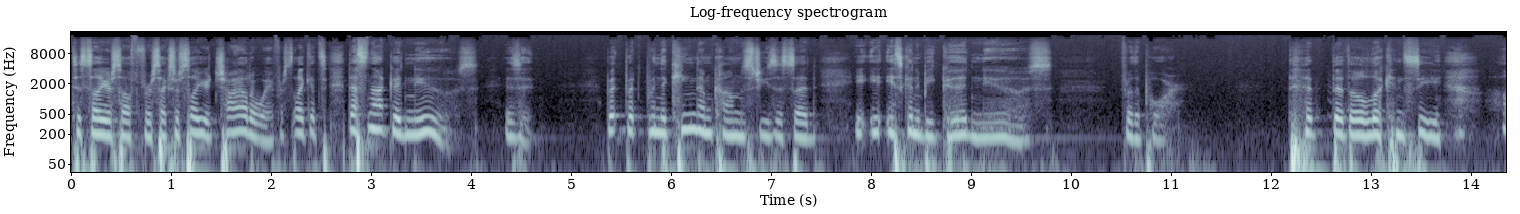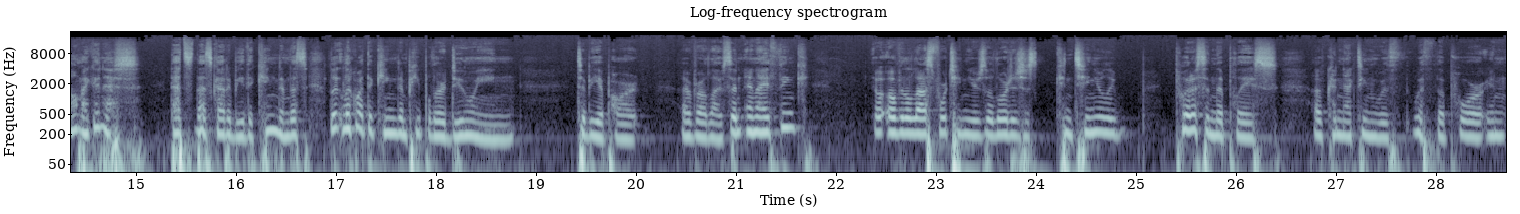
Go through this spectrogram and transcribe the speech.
to sell yourself for sex or sell your child away for like it's that's not good news, is it? But but when the kingdom comes, Jesus said, it, it's going to be good news for the poor. that they'll look and see, oh my goodness, that's that's got to be the kingdom. That's look look what the kingdom people are doing to be a part of our lives. And and I think over the last 14 years, the Lord has just continually put us in the place of connecting with, with the poor in,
